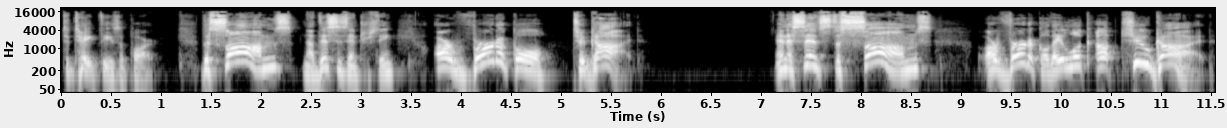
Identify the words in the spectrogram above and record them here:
to take these apart. The Psalms, now this is interesting, are vertical to God. In a sense, the Psalms are vertical. They look up to God,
